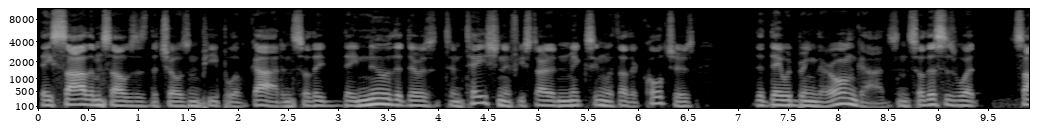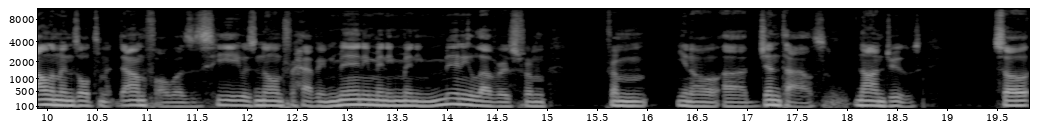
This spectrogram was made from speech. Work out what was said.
they saw themselves as the chosen people of God, and so they they knew that there was a temptation if you started mixing with other cultures that they would bring their own gods, and so this is what Solomon's ultimate downfall was is he was known for having many, many, many, many lovers from from you know uh, Gentiles, non-Jews. So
